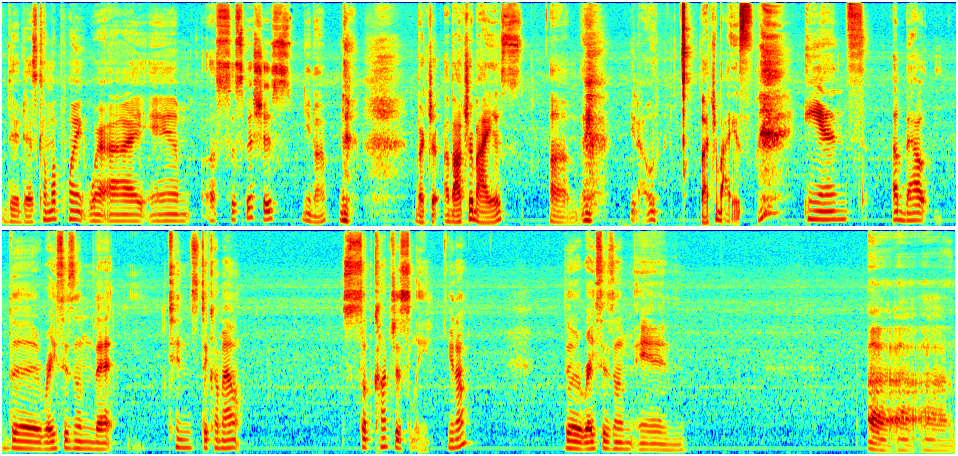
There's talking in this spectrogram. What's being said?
there does come a point where I am uh, suspicious, you know, but your, about your bias. Um, you know, about your bias, and about the racism that tends to come out subconsciously, you know? The racism and uh, uh, um,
